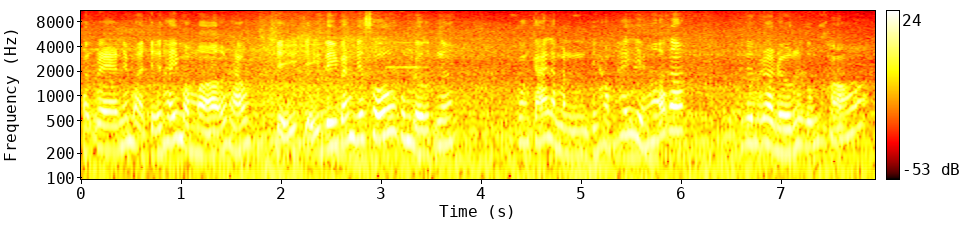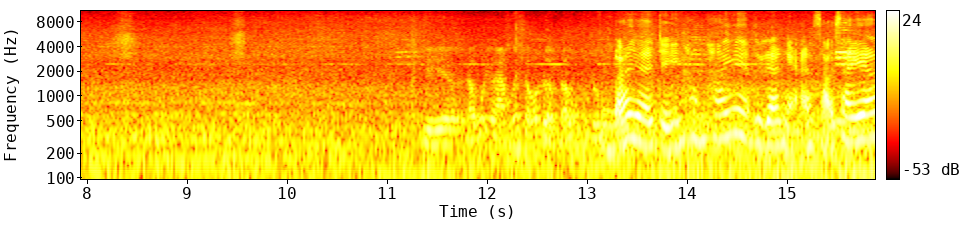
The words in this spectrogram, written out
thật ra nếu mà chị thấy mờ mờ Thảo chị chị đi bán vé số cũng được nữa. Con cái là mình chị không thấy gì hết á. Nên ra đường nó cũng khó. Thì đâu có đi bán vé số được đâu đúng. Đó giờ chị không thấy thì ra ngã sợ xe á.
